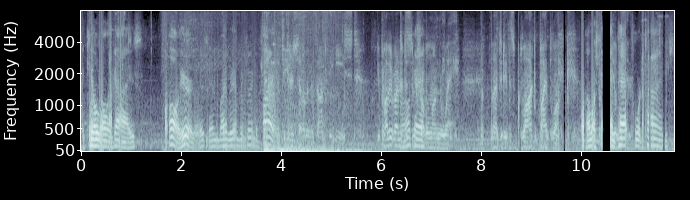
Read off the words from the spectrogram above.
I killed all the guys. Oh, here it is, in right in between the fires. The theater settlement is off to the east. You probably run into some trouble along the way. You'll have to do this block by block. I Almost You'll found be Pat four times.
